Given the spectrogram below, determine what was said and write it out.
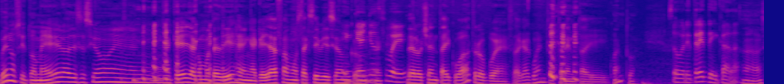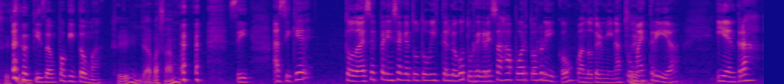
Bueno, si tomé la decisión en, aquella, como te dije, en aquella famosa exhibición. ¿En qué años fue? Del 84, pues saca cuenta, 30 y cuánto. Sobre tres décadas. Ajá, sí, sí. Quizá un poquito más. Sí, ya pasamos. sí, así que toda esa experiencia que tú tuviste, luego tú regresas a Puerto Rico cuando terminas tu maestría y entras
